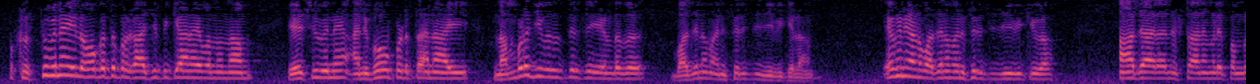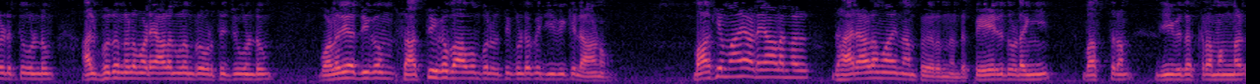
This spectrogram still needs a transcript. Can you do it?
അപ്പൊ ക്രിസ്തുവിനെ ഈ ലോകത്ത് പ്രകാശിപ്പിക്കാനായി വന്ന നാം യേശുവിനെ അനുഭവപ്പെടുത്താനായി നമ്മുടെ ജീവിതത്തിൽ ചെയ്യേണ്ടത് വചനം അനുസരിച്ച് ജീവിക്കലാണ്. എങ്ങനെയാണ് വചനം അനുസരിച്ച് ജീവിക്കുക? ആചാരാനുഷ്ഠാനങ്ങളിൽ പങ്കെടുത്തുകൊണ്ടും അത്ഭുതങ്ങളും അടയാളങ്ങളും പ്രവർത്തിച്ചുകൊണ്ടും വളരെയധികം സാത്വികഭാവം പുലർത്തിക്കൊണ്ടൊക്കെ ജീവിക്കലാണോ? ബാഹ്യമായ അടയാളങ്ങൾ ധാരാളമായി നാം പേറുന്നുണ്ട്. പേര് തുടങ്ങി വസ്ത്രം ജീവിതക്രമങ്ങൾ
